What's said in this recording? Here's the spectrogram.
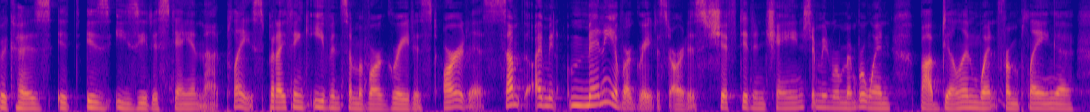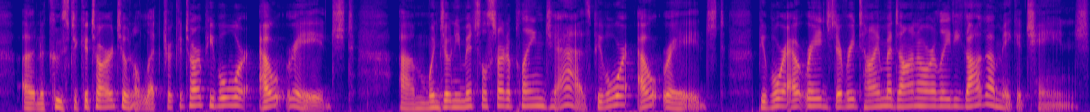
because it is easy to stay in that place. But I think even some of our greatest artists, some I mean many of our greatest artists shifted and changed. I mean, remember when Bob Dylan went from playing a an acoustic guitar to an electric guitar? People were outraged. Um, when Joni Mitchell started playing jazz, people were outraged. People were outraged every time Madonna or Lady Gaga make a change,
